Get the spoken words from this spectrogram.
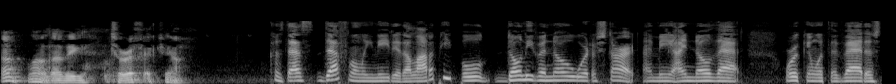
Oh well, that'd be terrific. Yeah. Because that's definitely needed. A lot of people don't even know where to start. I mean, I know that working with a vet is,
